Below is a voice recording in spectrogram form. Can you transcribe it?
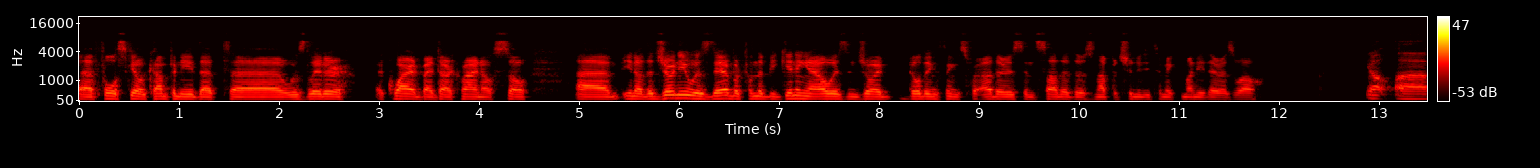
a full scale company that uh, was later acquired by dark rhino. So um, you know the journey was there but from the beginning i always enjoyed building things for others and saw that there was an opportunity to make money there as well you know uh,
